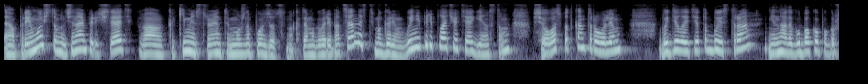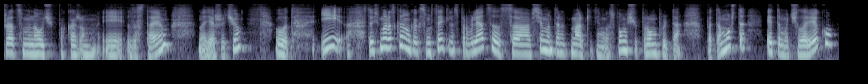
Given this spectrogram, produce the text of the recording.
Э, преимущества, мы начинаем перечислять, а, какими инструментами можно пользоваться. Но когда мы говорим о ценности, мы говорим, вы не переплачиваете агентством, все у вас под контролем, вы делаете это быстро, не надо глубоко погружаться, мы научим, покажем и заставим, но я шучу. Вот. И, то есть мы рассказываем, как самостоятельно справляться со всем интернет-маркетингом с помощью промпульта, потому что этому человеку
